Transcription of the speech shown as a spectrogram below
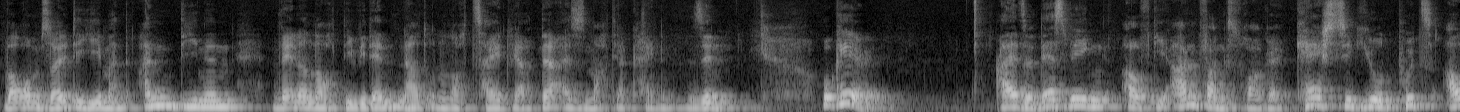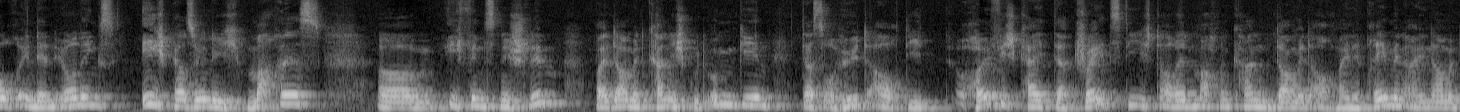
Warum sollte jemand andienen, wenn er noch Dividenden hat oder noch Zeitwert? Ne? Also es macht ja keinen Sinn. Okay, also deswegen auf die Anfangsfrage, Cash Secured Puts auch in den Earnings. Ich persönlich mache es. Ähm, ich finde es nicht schlimm, weil damit kann ich gut umgehen. Das erhöht auch die Häufigkeit der Trades, die ich darin machen kann, damit auch meine Prämieneinnahmen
